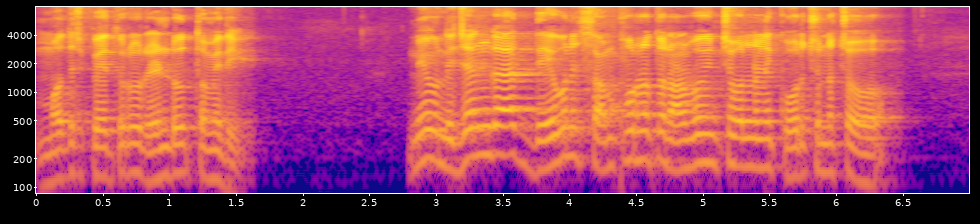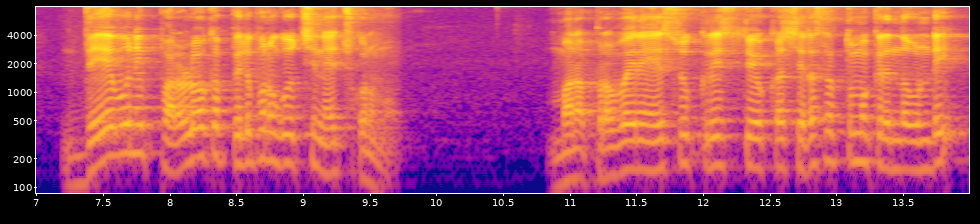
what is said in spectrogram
మొదటి పేతురు రెండు తొమ్మిది. నీవు నిజంగా దేవుని సంపూర్ణతను అనుభవించవలనని కోరుచున్నచో దేవుని పరలోక పిలుపును గూర్చి నేర్చుకును మన ప్రభు అయిన యేసుక్రీస్తు యొక్క శిరసత్వము క్రింద ఉండి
